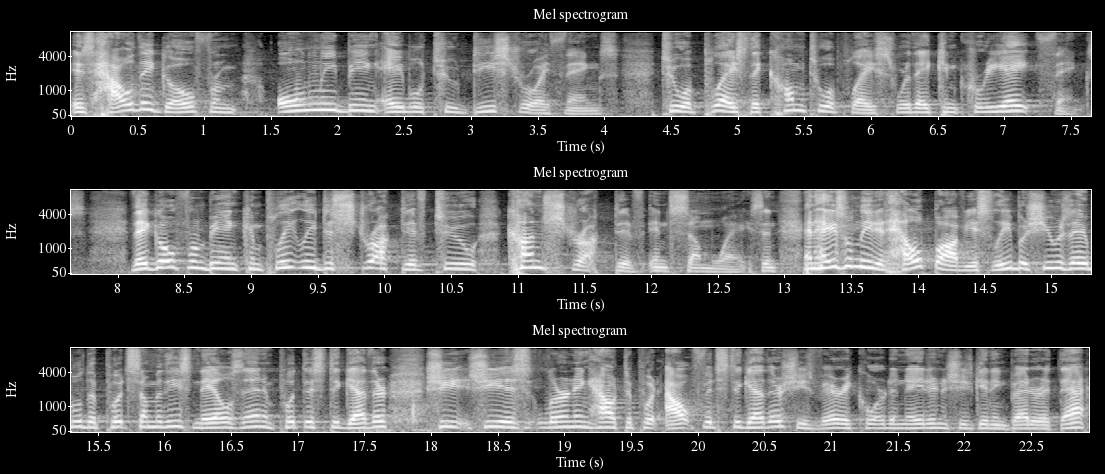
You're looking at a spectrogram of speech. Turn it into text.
is how they go from only being able to destroy things to a place, they come to a place where they can create things. They go from being completely destructive to constructive in some ways. And, and Hazel needed help, obviously, but she was able to put some of these nails in and put this together. She, she is learning how to put outfits together. She's very coordinated and she's getting better at that.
